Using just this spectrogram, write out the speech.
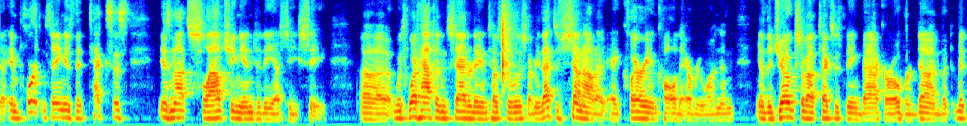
uh, important thing is that Texas is not slouching into the SEC. Uh, with what happened Saturday in Tuscaloosa, I mean, that just sent out a, a, clarion call to everyone. And you know, the jokes about Texas being back are overdone, but but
